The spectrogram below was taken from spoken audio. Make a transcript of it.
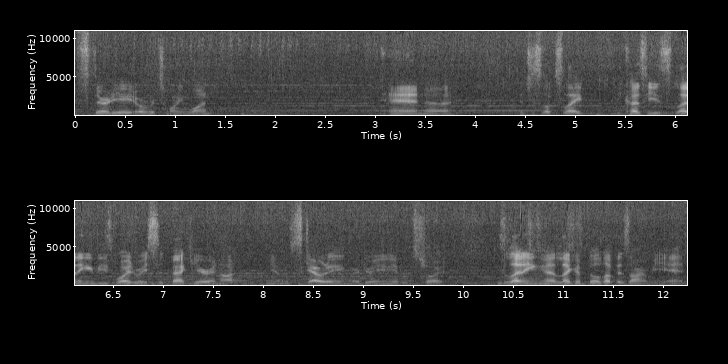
It's 38 over 21. And uh, it just looks like because he's letting these Void Rays sit back here and not, you know, scouting or doing any of this short, he's letting uh, Lega build up his army. And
